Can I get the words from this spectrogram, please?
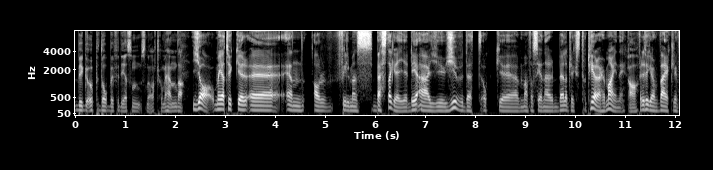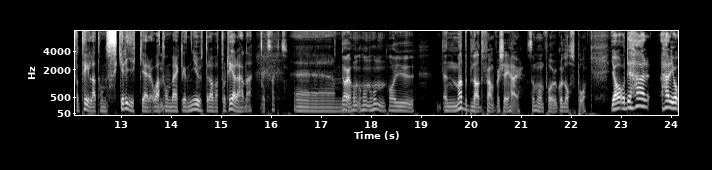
bygga upp Dobby för det som snart kommer hända. Ja, men jag tycker eh, en av filmens bästa grejer, det är ju ljudet och eh, man får se när Bellatrix torterar Hermione. Ja, För det tycker jag de verkligen får till, att hon skriker och att Mm. hon verkligen njuter av att tortera henne. exakt. Ehm, Ja, ja hon, hon, hon har ju en mudblood framför sig här som hon får gå loss på. Ja, och det här, här är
